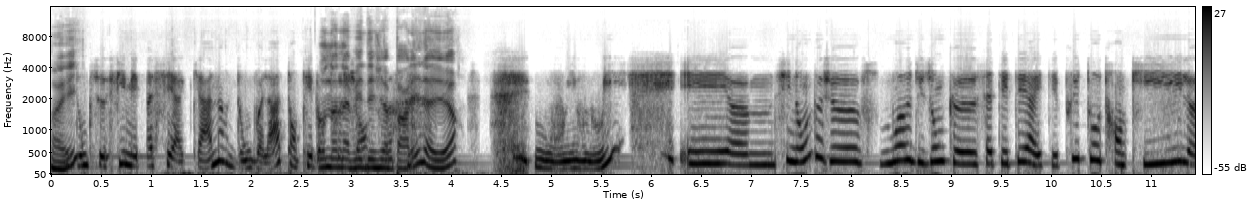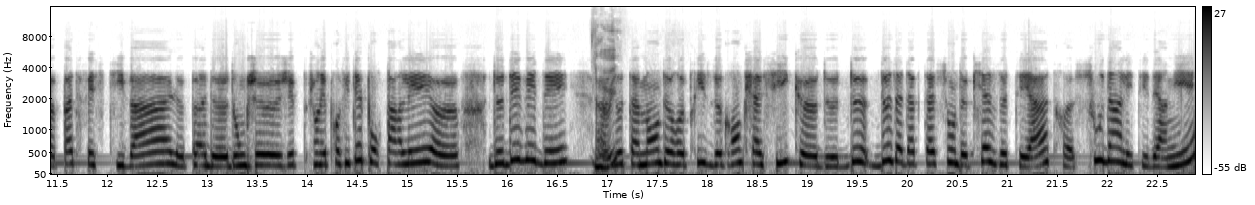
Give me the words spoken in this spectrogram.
Oui. Donc ce film est passé à Cannes, donc voilà, tentez votre On en avait chance. déjà parlé d'ailleurs. Oui, oui, oui. Et euh, sinon, ben, je, moi, disons que cet été a été plutôt tranquille, pas de festival, pas de. Donc, je- j'en ai, profité pour parler euh, de DVD, Ah euh, oui notamment de reprises de grands classiques, de deux, deux adaptations de pièces de théâtre. Soudain l'été dernier,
